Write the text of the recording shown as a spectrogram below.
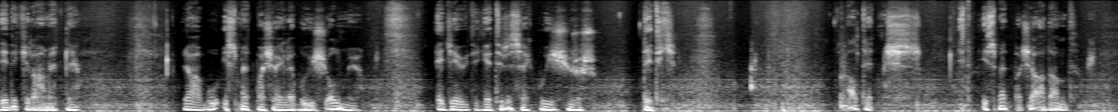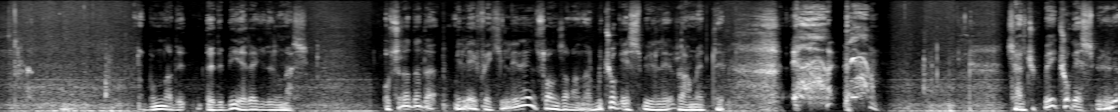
Dedi ki rahmetli, ya bu İsmet Paşa ile bu iş olmuyor. Ecevit'i getirirsek bu iş yürür dedik. Halt etmiş. İsmet Paşa adamdı. Bununla de- dedi bir yere gidilmez. O sırada da milletvekilliğinin son zamanlar bu çok esprili rahmetli Selçuk Bey çok esprili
